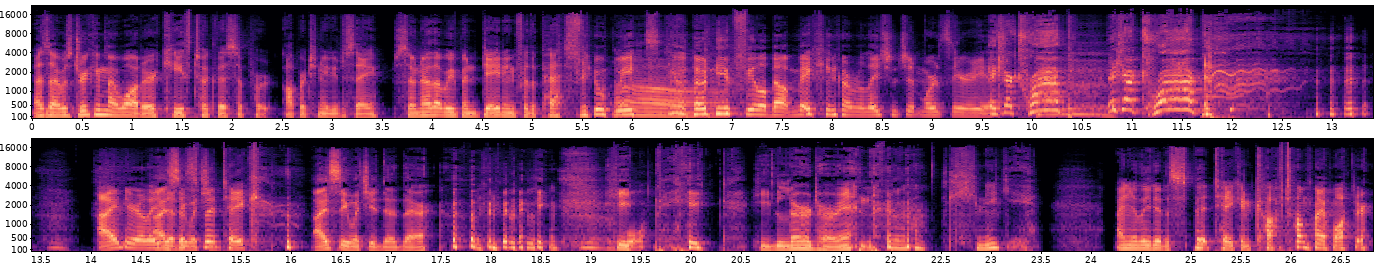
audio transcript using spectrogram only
As I was drinking my water, Keith took this oppor- opportunity to say, So now that we've been dating for the past few weeks, how do you feel about making our relationship more serious? It's a trap! It's a trap! I nearly I did see a what spit you- take. I see what you did there. he, he he lured her in. Sneaky. I nearly did a spit take and coughed on my water.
